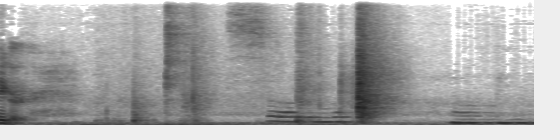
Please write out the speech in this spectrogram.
Bigger. So, um,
